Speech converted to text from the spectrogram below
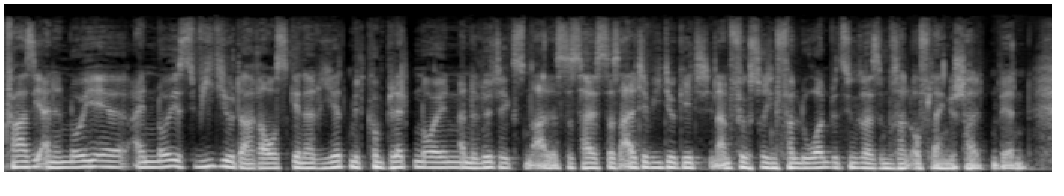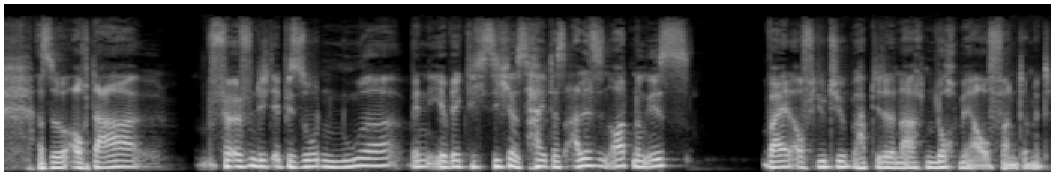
quasi quasi eine neue, ein neues Video daraus generiert mit komplett neuen Analytics und alles. Das heißt, das alte Video geht in Anführungsstrichen verloren, beziehungsweise muss halt offline geschalten werden. Also auch da veröffentlicht Episoden nur, wenn ihr wirklich sicher seid, dass alles in Ordnung ist, weil auf YouTube habt ihr danach noch mehr Aufwand damit.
